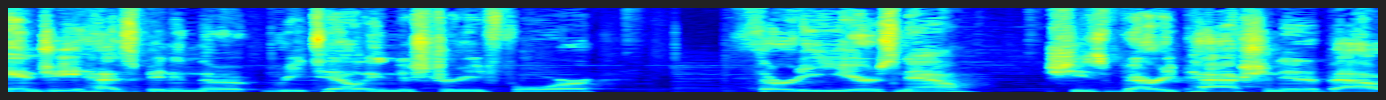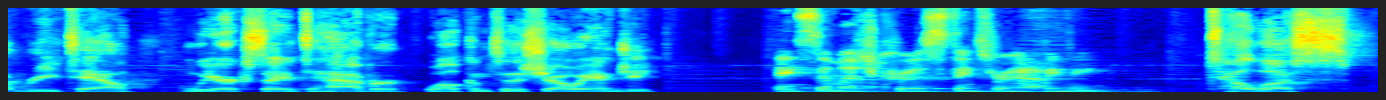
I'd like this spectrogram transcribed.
Angie has been in the retail industry for 30 years now. She's very passionate about retail. And we are excited to have her. Welcome to the show, Angie. Thanks so much, Chris. Thanks for having me. Tell us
